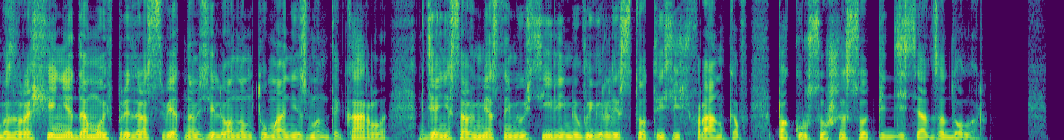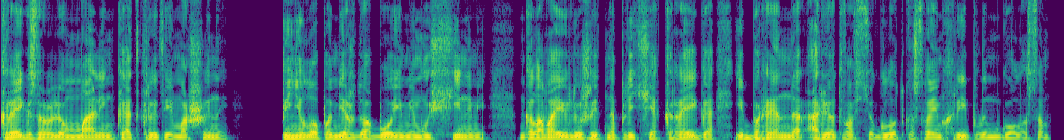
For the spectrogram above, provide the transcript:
Возвращение домой в предрассветном зеленом тумане из Монте-Карло, где они совместными усилиями выиграли 100 тысяч франков по курсу 650 за доллар. Крейг за рулем маленькой открытой машины, Пенелопа между обоими мужчинами, голова ее лежит на плече Крейга, и Бреннер орет во всю глотку своим хриплым голосом.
